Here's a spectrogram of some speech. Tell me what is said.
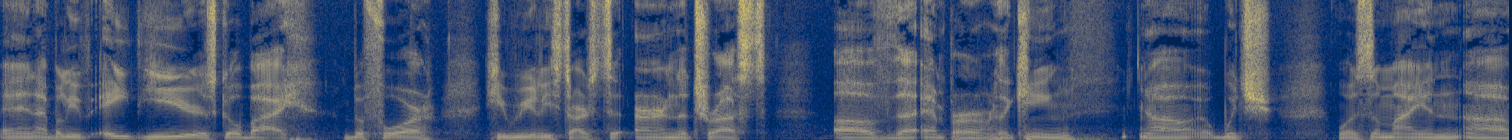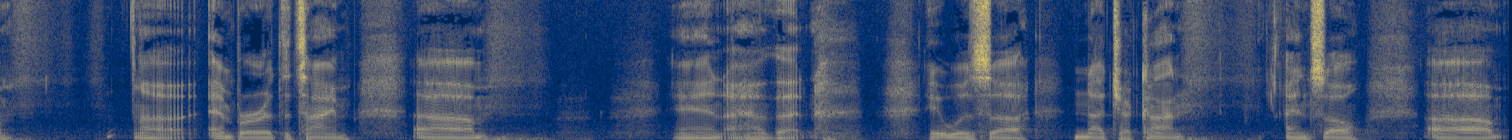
and I believe eight years go by before he really starts to earn the trust of the emperor, the king, uh, which was the Mayan uh, uh, emperor at the time. Um, and I have that. It was uh, Nachakan, and so um,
